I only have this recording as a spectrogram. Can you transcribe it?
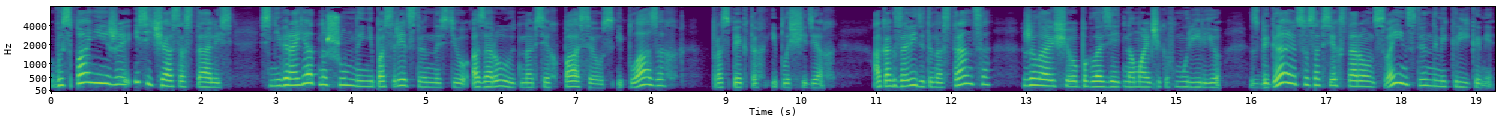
В Испании же и сейчас остались, с невероятно шумной непосредственностью озоруют на всех пасеус и плазах, проспектах и площадях. А как завидят иностранца, желающего поглазеть на мальчиков Мурилью, сбегаются со всех сторон с воинственными криками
